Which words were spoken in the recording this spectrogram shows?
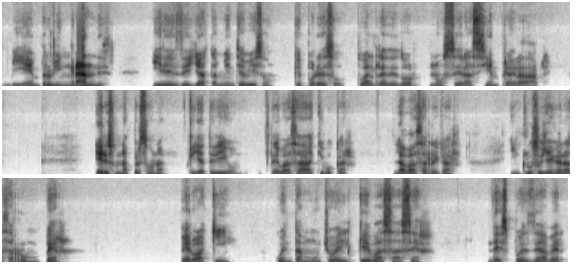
bien, pero bien grandes. Y desde ya también te aviso que por eso tu alrededor no será siempre agradable. Eres una persona que ya te digo, te vas a equivocar, la vas a regar, incluso llegarás a romper. Pero aquí cuenta mucho el qué vas a hacer después de haber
